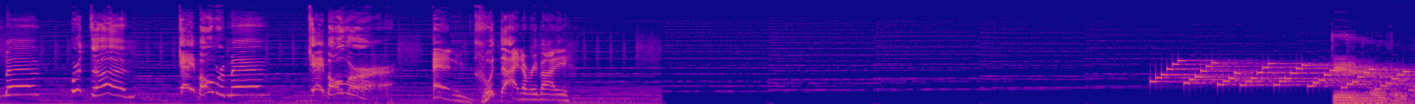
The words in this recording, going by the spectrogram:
Man. We're done. Game over, man. Game over. And good night, everybody. Game over.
